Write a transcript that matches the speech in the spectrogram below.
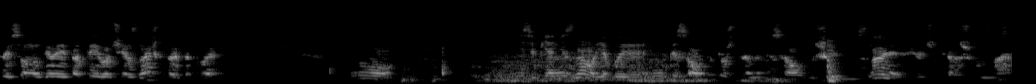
то есть он говорит, а ты вообще знаешь, кто я такой? Ну, если бы я не знал, я бы не писал то, что я написал выше. Знаю и очень хорошо знаю.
